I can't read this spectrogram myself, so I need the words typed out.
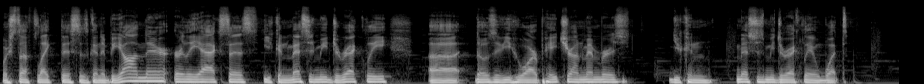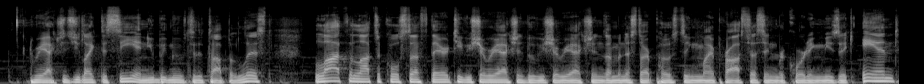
where stuff like this is going to be on there, early access. You can message me directly. Uh, those of you who are Patreon members, you can message me directly on what reactions you'd like to see, and you'll be moved to the top of the list. Lots and lots of cool stuff there. TV show reactions, movie show reactions. I'm going to start posting my process in recording music and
